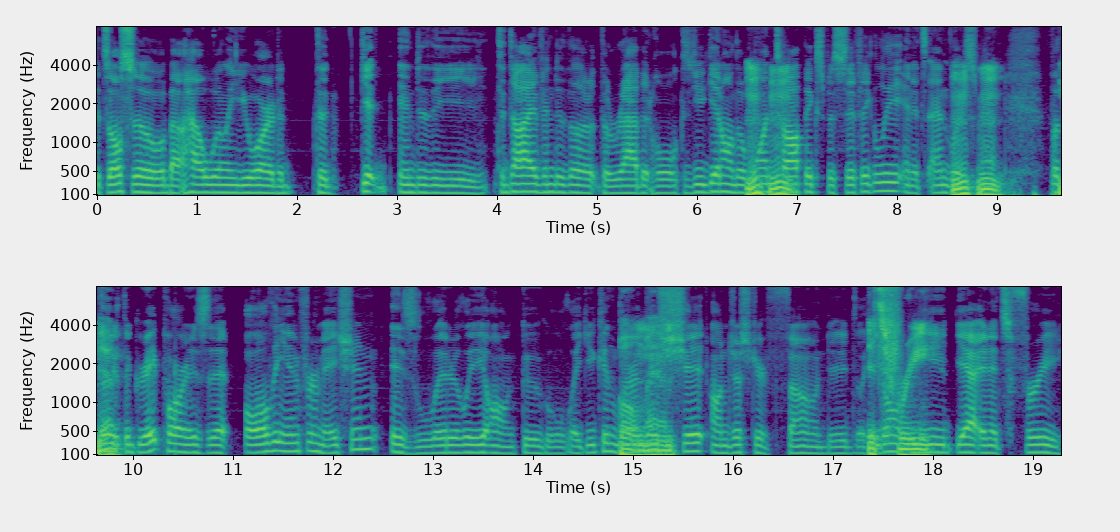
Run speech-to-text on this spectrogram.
it's also about how willing you are to to get into the to dive into the the rabbit hole because you get on the mm-hmm. one topic specifically and it's endless mm-hmm. man but yeah. the, the great part is that all the information is literally on google. Like you can oh, learn oh, this shit on just your phone dude. Like it's free. need, yeah and it's free.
